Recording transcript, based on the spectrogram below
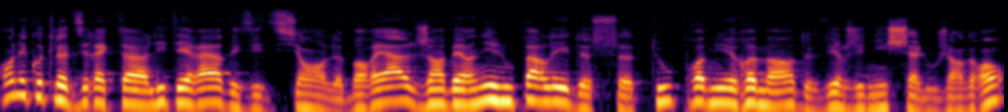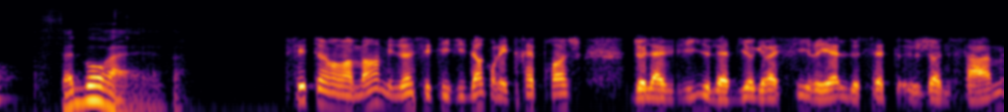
On écoute le directeur littéraire des éditions Le Boréal, Jean Bernier, nous parler de ce tout premier roman de Virginie Chaloux-Gendron, Faites beaux rêves. C'est un roman, mais là, c'est évident qu'on est très proche de la vie, de la biographie réelle de cette jeune femme.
